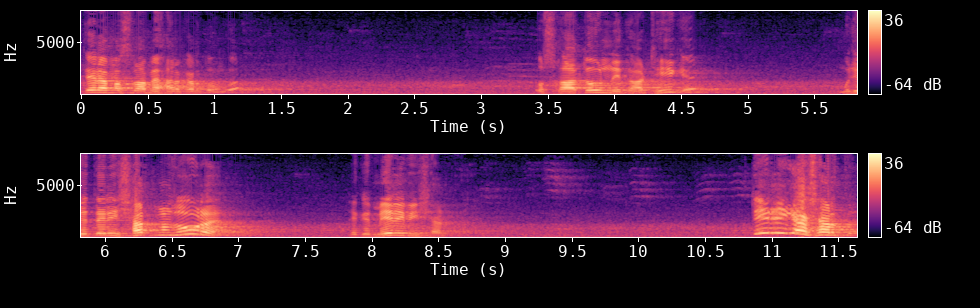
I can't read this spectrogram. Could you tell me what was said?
تیرا مسئلہ میں حل کر دوں گا۔ اس خاتون نے کہا، ٹھیک ہے، مجھے تیری شرط منظور ہے، لیکن میری بھی شرط ہے. تیری کیا شرط ہے؟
